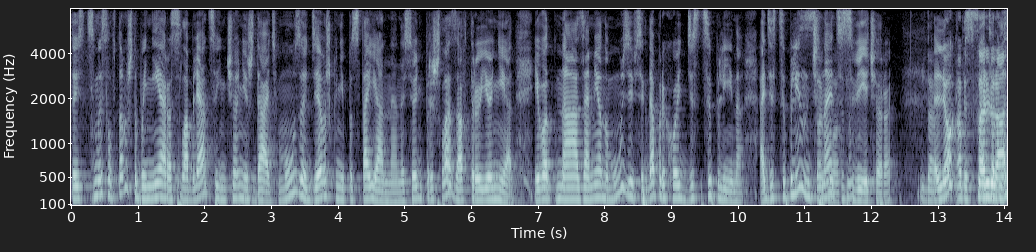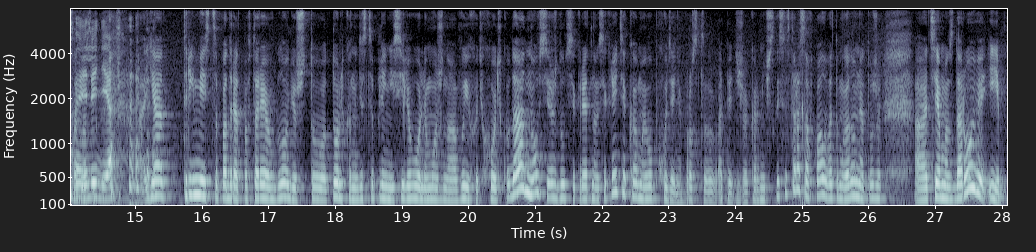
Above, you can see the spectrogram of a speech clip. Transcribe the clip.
То есть смысл в том, чтобы не расслабляться и ничего не ждать. Муза девушка непостоянная. Она сегодня пришла, завтра ее нет. И вот на замену музе всегда приходит дисциплина. А дисциплина начинается с Согласна. вечера. Да, Лег ты спать рано согласна. или нет? Я три месяца подряд повторяю в блоге, что только на дисциплине и силе воли можно выехать хоть куда, но все ждут секретного секретика моего похудения. Просто, опять же, кармическая сестра совпала. В этом году у меня тоже а, тема здоровья. И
